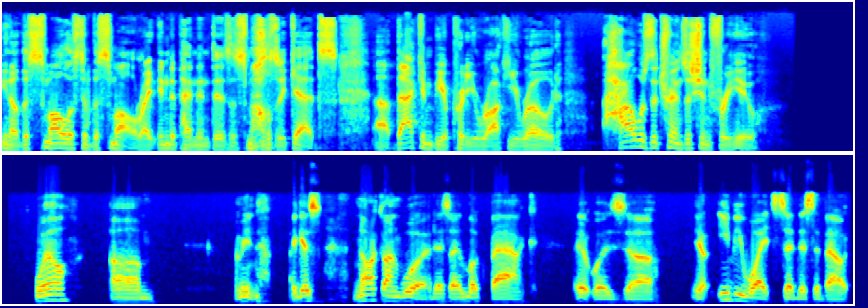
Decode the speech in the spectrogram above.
you know, the smallest of the small, right? Independent is as small as it gets. Uh, that can be a pretty rocky road. How was the transition for you? Well, um, I mean, I guess knock on wood, as I look back, it was, uh, you know, E.B. White said this about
